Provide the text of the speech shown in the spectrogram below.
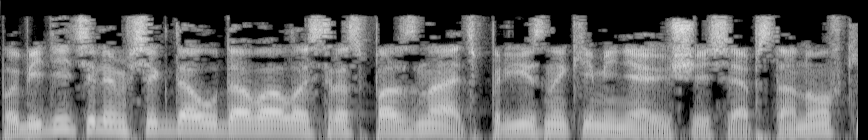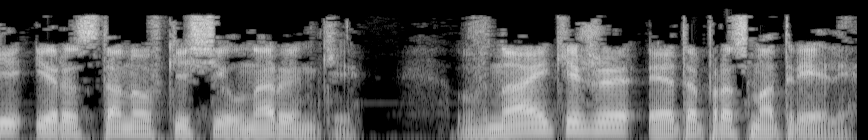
Победителям всегда удавалось распознать признаки меняющейся обстановки и расстановки сил на рынке. В Nike же это просмотрели.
